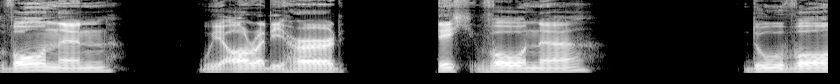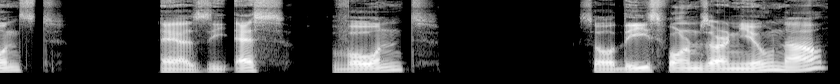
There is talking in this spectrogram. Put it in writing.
wohnen, we already heard ich wohne, du wohnst, er, sie, es wohnt. So these forms are new now.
